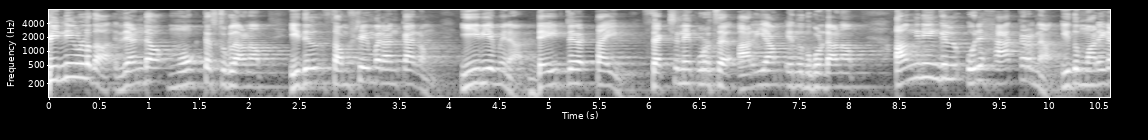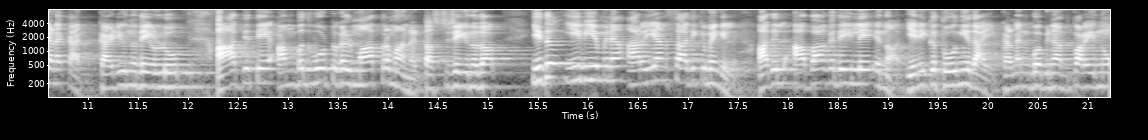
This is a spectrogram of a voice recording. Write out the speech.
പിന്നെയുള്ളത് രണ്ട് മോക്ക് ടെസ്റ്റുകളാണ് ഇതിൽ സംശയം വരാൻ കാരണം ഇ വി എമ്മിന് ഡേറ്റ് ടൈം സെക്ഷനെ കുറിച്ച് അറിയാം എന്നതുകൊണ്ടാണ്. അങ്ങനെയെങ്കിൽ ഒരു ഹാക്കറിന് ഇത് മറികടക്കാൻ കഴിയുന്നതേയുള്ളൂ. ആദ്യത്തെ അമ്പത് വോട്ടുകൾ മാത്രമാണ് ടെസ്റ്റ് ചെയ്യുന്നത്. ഇത് ഇ വി എമ്മിന് അറിയാൻ സാധിക്കുമെങ്കിൽ അതിൽ അപാകതയില്ലേ എന്ന് എനിക്ക് തോന്നിയതായി കണ്ണൻ ഗോപിനാഥ് പറയുന്നു.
